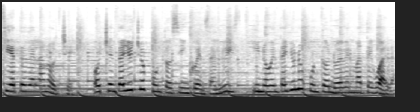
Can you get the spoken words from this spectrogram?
7 de la noche, 88.5 en San Luis y 91.9 en Matehuala.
